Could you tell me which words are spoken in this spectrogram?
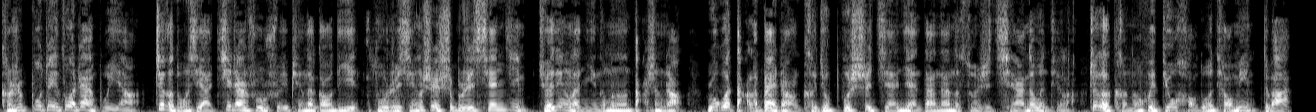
可是部队作战不一样，这个东西啊，技战术水平的高低，组织形式是不是先进，决定了你能不能打胜仗。如果打了败仗，可就不是简简单单的损失钱的问题了，这个可能会丢好多条命，对吧？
